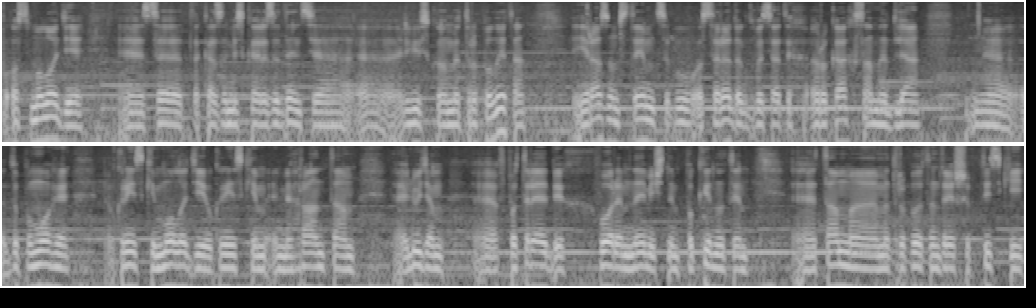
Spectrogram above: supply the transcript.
в Осмолоді е, це така заміська резиденція е, львівського митрополита. І разом з тим це був осередок в 20-х роках саме для е, допомоги українській молоді, українським емігрантам, людям в потребі, хворим, немічним, покинутим. Там митрополит Андрей Шептицький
